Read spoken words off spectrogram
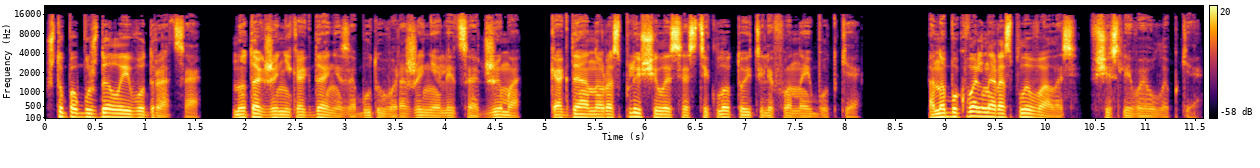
что побуждало его драться, но также никогда не забуду выражение лица Джима, когда оно расплющилось о стекло той телефонной будки. Оно буквально расплывалось в счастливой улыбке.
